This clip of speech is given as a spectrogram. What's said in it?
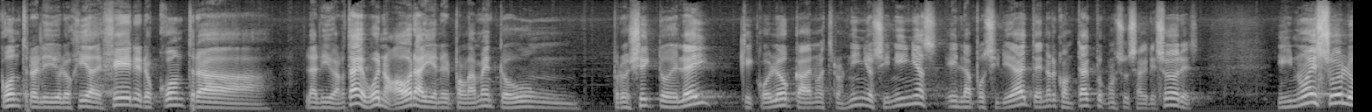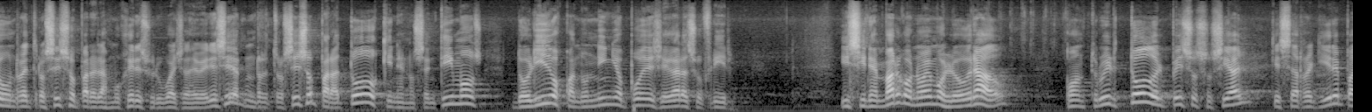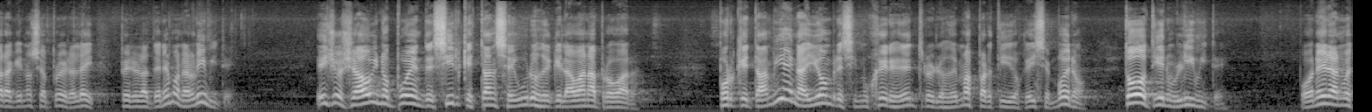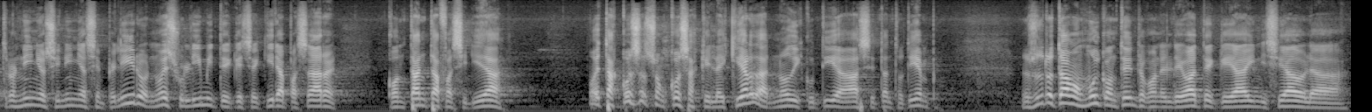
contra la ideología de género, contra la libertad. Bueno, ahora hay en el Parlamento un proyecto de ley que coloca a nuestros niños y niñas en la posibilidad de tener contacto con sus agresores. Y no es solo un retroceso para las mujeres uruguayas, debería ser un retroceso para todos quienes nos sentimos dolidos cuando un niño puede llegar a sufrir. Y sin embargo no hemos logrado construir todo el peso social que se requiere para que no se apruebe la ley, pero la tenemos en el límite. Ellos ya hoy no pueden decir que están seguros de que la van a aprobar, porque también hay hombres y mujeres dentro de los demás partidos que dicen, bueno, todo tiene un límite. Poner a nuestros niños y niñas en peligro no es un límite que se quiera pasar con tanta facilidad. estas cosas son cosas que la izquierda no discutía hace tanto tiempo. Nosotros estamos muy contentos con el debate que ha iniciado la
